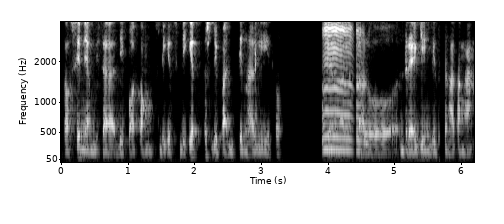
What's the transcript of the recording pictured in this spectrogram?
atau scene yang bisa dipotong sedikit-sedikit terus dipadatin lagi gitu. Biar nggak Hmm. terlalu dragging di tengah-tengah.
